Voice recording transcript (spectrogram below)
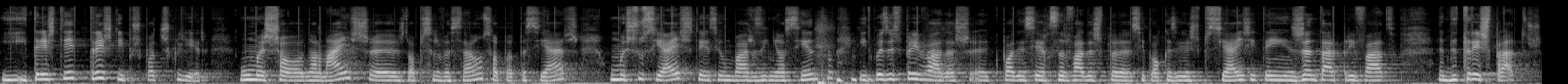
E, e três, três tipos, podes escolher. Umas só normais, as de observação, só para passeares. Umas sociais, que têm assim um barzinho ao centro. e depois as privadas, uh, que podem ser reservadas para, assim, para ocasiões especiais e têm jantar privado de três pratos.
